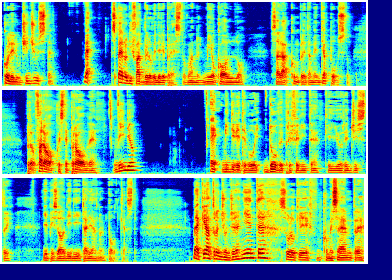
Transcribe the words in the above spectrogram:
con le luci giuste. Beh, Spero di farvelo vedere presto, quando il mio collo sarà completamente a posto. Però farò queste prove video e mi direte voi dove preferite che io registri gli episodi di italiano in podcast. Beh, che altro aggiungere? Niente, solo che, come sempre,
